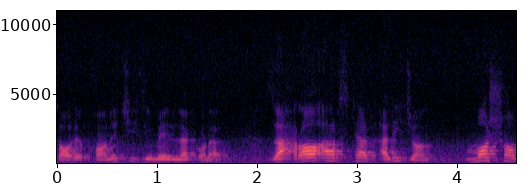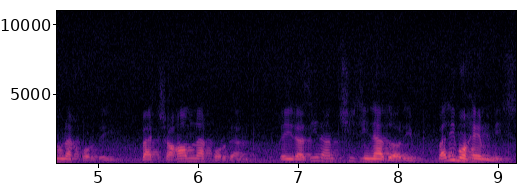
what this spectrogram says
صاحب خانه چیزی میل نکند. زهرا عرض کرد علی جان ما شام نخورده ایم بچه هم نخوردن غیر از این هم چیزی نداریم ولی مهم نیست.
